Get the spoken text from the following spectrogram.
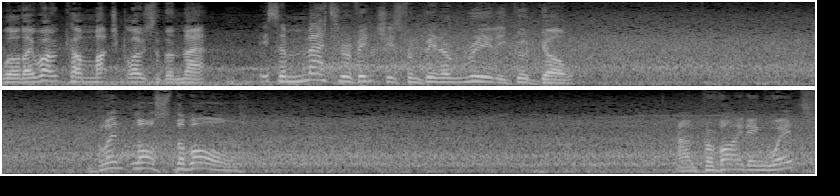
Well, they won't come much closer than that. It's a matter of inches from being a really good goal. Blind lost the ball. And providing width.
